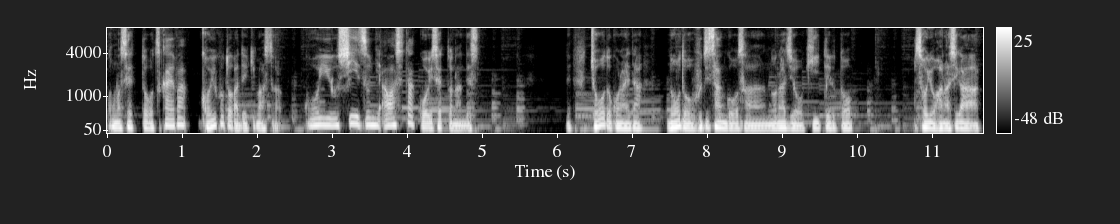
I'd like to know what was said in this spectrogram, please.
このセットを使えばこういうことができますとか、こういうシーズンに合わせたこういうセットなんです。でちょうどこの間、農道富士山号さんのラジオを聞いてると、そういうお話があっ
